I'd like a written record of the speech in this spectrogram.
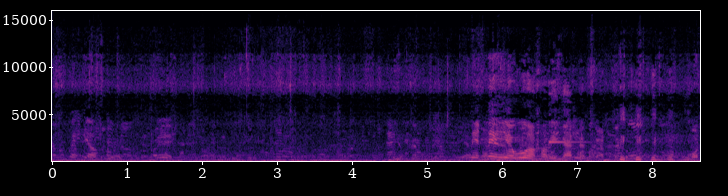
ยวแป๊บเดียว เม็ดแม่งยังมั่วเขามีกันน่ะหมด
